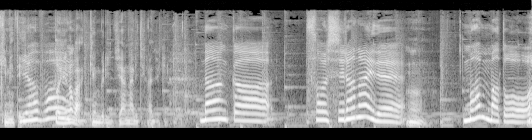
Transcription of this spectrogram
決めているというのがケンブリッジアナリティカ事件。なんかそう知らないで、うん、まんまと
